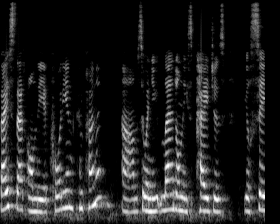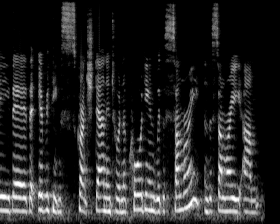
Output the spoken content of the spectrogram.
based that on the accordion component. Um, so when you land on these pages, You'll see there that everything's scrunched down into an accordion with a summary, and the summary um,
